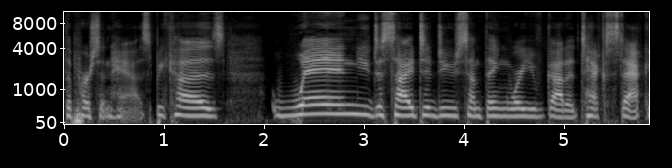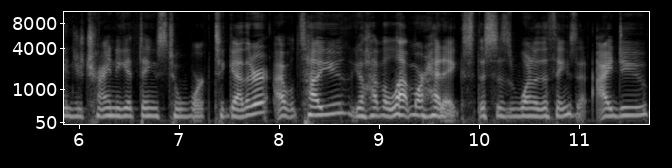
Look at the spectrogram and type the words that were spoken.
the person has because when you decide to do something where you've got a tech stack and you're trying to get things to work together, I will tell you, you'll have a lot more headaches. This is one of the things that I do.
